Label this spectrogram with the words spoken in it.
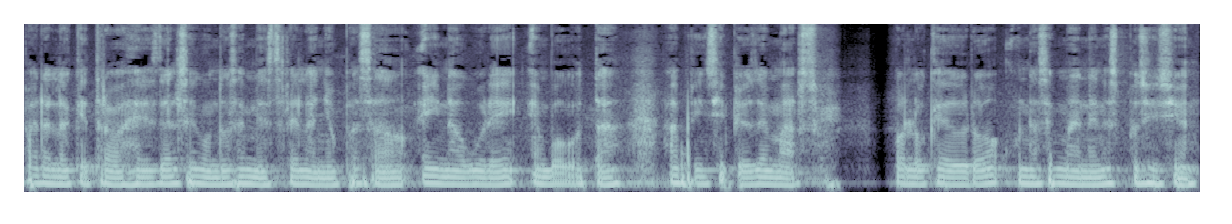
para la que trabajé desde el segundo semestre del año pasado e inauguré en Bogotá a principios de marzo por lo que duró una semana en exposición.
